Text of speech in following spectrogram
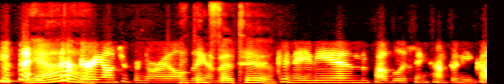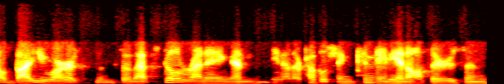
them. Yeah. They're very entrepreneurial. I they think have so a too. Canadian publishing company called Bayeux Arts. And so that's still running. And, you know, they're publishing Canadian authors and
